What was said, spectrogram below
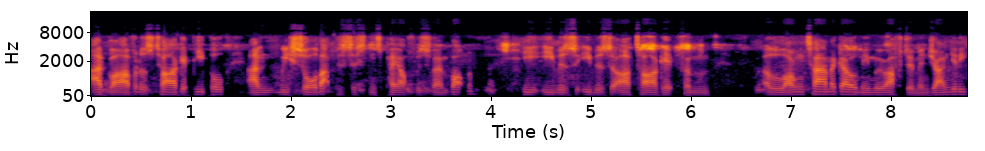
I'd rather us target people, and we saw that persistence pay off with Sven Botman. He, he was he was our target from a long time ago. I mean, we were after him in January,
